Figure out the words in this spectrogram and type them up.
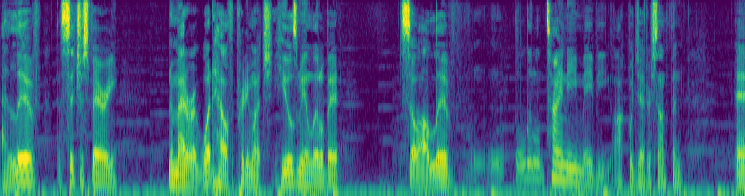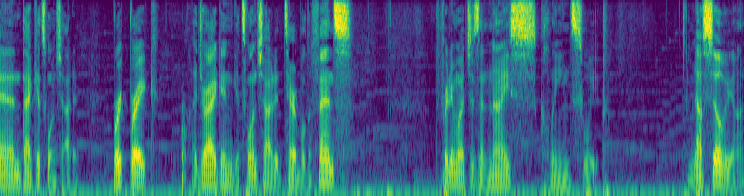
I live. The Sitrus Berry, no matter at what health, pretty much heals me a little bit, so I'll live a little tiny, maybe Aqua Jet or something, and that gets one-shotted. Brick Break, a dragon gets one-shotted, terrible defense. Pretty much is a nice, clean sweep. Now Sylveon.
